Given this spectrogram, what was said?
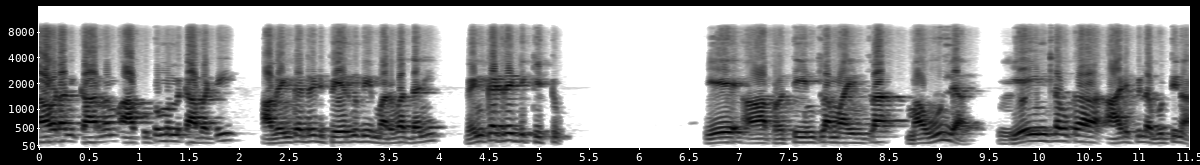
రావడానికి కారణం ఆ కుటుంబమే కాబట్టి ఆ వెంకటరెడ్డి పేరును బి మరవద్దని వెంకటరెడ్డి కిట్టు ఏ ఆ ప్రతి ఇంట్లో మా ఇంట్లో మా ఊళ్ళో ఏ ఇంట్లో ఒక ఆడపిల్ల పుట్టినా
